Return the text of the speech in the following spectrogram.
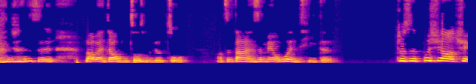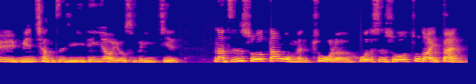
就是老板叫我们做什么就做啊，这当然是没有问题的。就是不需要去勉强自己一定要有什么意见。那只是说，当我们做了，或者是说做到一半，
